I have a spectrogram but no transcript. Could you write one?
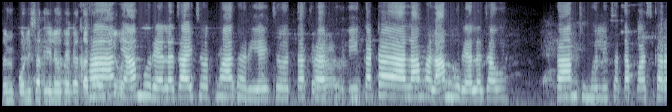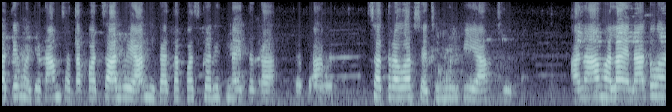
तुम्ही पोलिसात गेले होते का? हा तक्रार दिली आम्ही होती? आंबुऱ्याला जायचो माघारी यायचो तक्रार केली. कटाळा आला आम्हाला आंबुऱ्याला जाऊन. का आमची मुलीचा तपास करा ते म्हणते आमचा तपास चालू आहे. आम्ही काय तपास करीत नाही तर का? आ- सतरा वर्षाची मुलगी आहे आमची. आणि आम्हाला आहे ना दोन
